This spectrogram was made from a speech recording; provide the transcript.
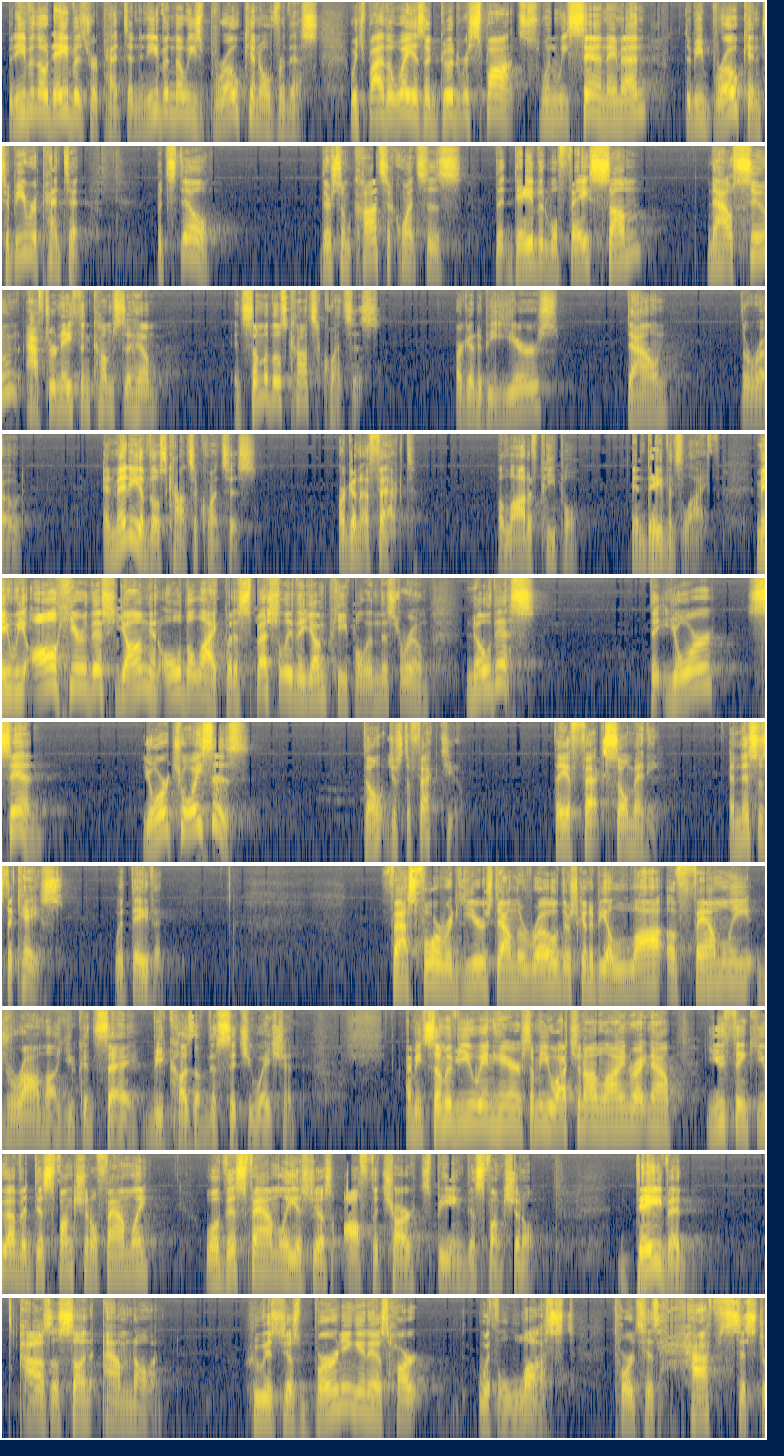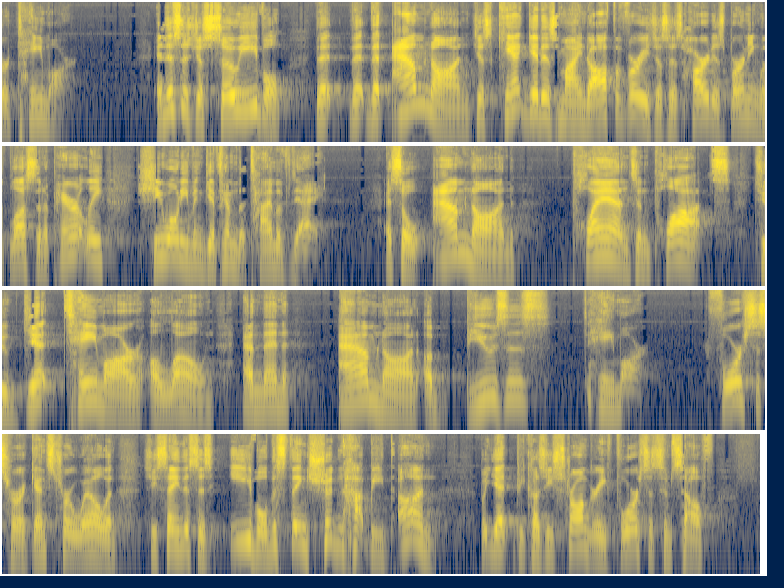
But even though David's repentant, and even though he's broken over this, which by the way is a good response when we sin, amen? To be broken, to be repentant. But still, there's some consequences that David will face, some now soon after Nathan comes to him. And some of those consequences are going to be years down the road. And many of those consequences are going to affect a lot of people in David's life. May we all hear this, young and old alike, but especially the young people in this room, know this that your sin, your choices, don't just affect you, they affect so many. And this is the case with David. Fast forward years down the road, there's going to be a lot of family drama, you could say, because of this situation. I mean, some of you in here, some of you watching online right now, you think you have a dysfunctional family. Well, this family is just off the charts being dysfunctional. David has a son, Amnon, who is just burning in his heart with lust towards his half sister, Tamar. And this is just so evil that, that, that Amnon just can't get his mind off of her. He's just, his heart is burning with lust, and apparently she won't even give him the time of day. And so Amnon plans and plots to get Tamar alone, and then Amnon abuses Tamar, forces her against her will, and she's saying, This is evil. This thing should not be done. But yet, because he's stronger, he forces himself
